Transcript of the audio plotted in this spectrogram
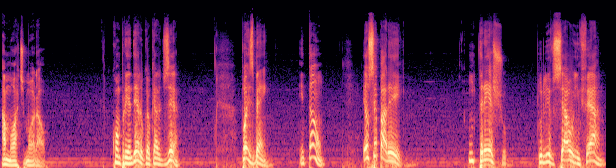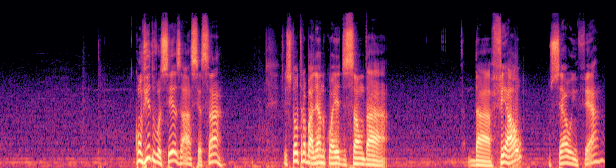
A morte moral. Compreenderam o que eu quero dizer? Pois bem, então, eu separei um trecho do livro Céu e Inferno. Convido vocês a acessar. Estou trabalhando com a edição da, da FEAL, O Céu e o Inferno.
